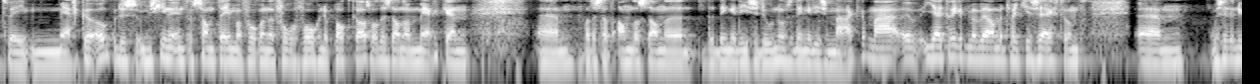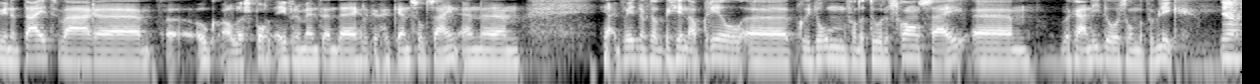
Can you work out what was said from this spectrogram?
twee merken ook. Dus misschien een interessant thema voor een, voor een volgende podcast. Wat is dan een merk en um, wat is dat anders dan uh, de dingen die ze doen of de dingen die ze maken? Maar uh, jij triggert me wel met wat je zegt, want um, we zitten nu in een tijd waar ook alle sportevenementen en dergelijke gecanceld zijn. En um, ja, ik weet nog dat begin april Prudhomme van de Tour de France zei: we gaan niet door zonder publiek. Ja.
